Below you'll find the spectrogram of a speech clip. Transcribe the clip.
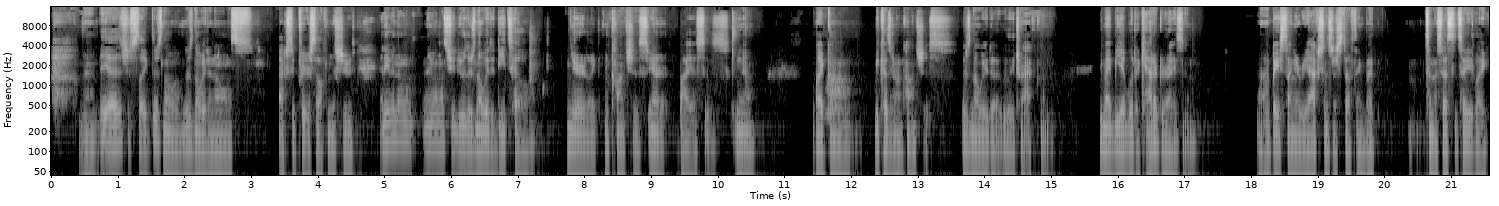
Man, but yeah, it's just like there's no there's no way to know unless actually put yourself in the shoes. And even then, even once you do, there's no way to detail your like unconscious your biases. You know, like um because you're unconscious, there's no way to really track them. You might be able to categorize them uh, based on your reactions or stuff. Thing, but to necessitate like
